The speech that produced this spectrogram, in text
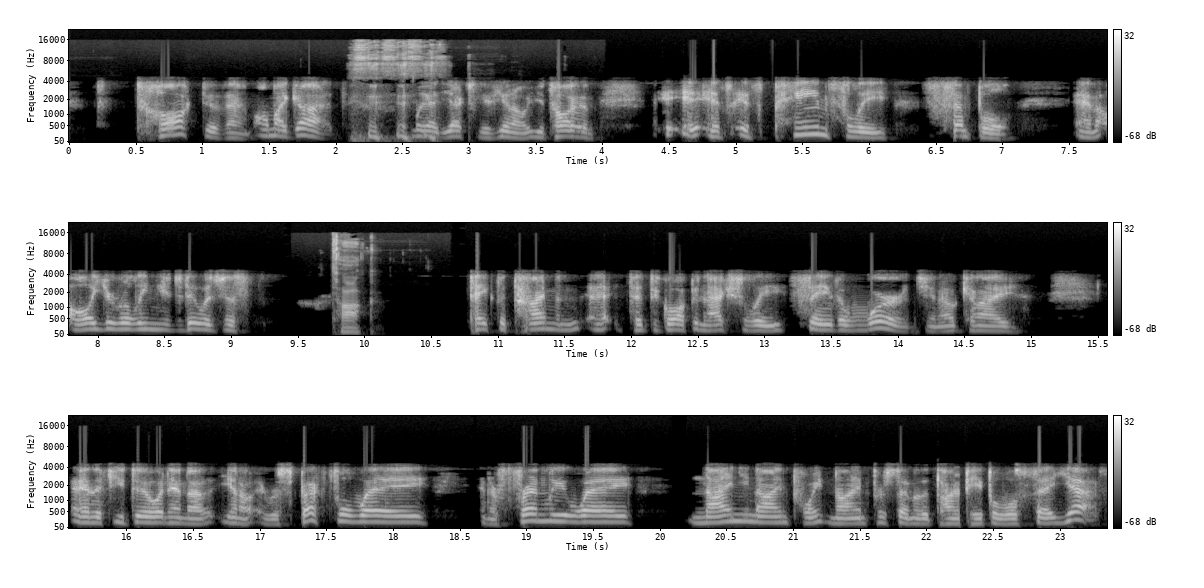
talk to them. Oh my God. Oh my God. You actually, you know, you talk to them. It, it's, it's painfully simple. And all you really need to do is just talk. Take the time and uh, to, to go up and actually say the words, you know, can I, and if you do it in a, you know, a respectful way, in a friendly way, 99.9% of the time people will say yes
